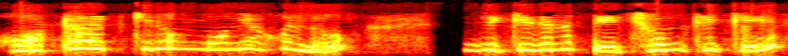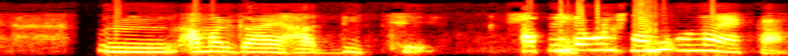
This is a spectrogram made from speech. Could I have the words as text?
হঠাৎ কিরম মনে হলো যে কে যেন পেছন থেকে উম, আমার গায়ে হাত দিচ্ছে। আপনি তখন সম্পূর্ণ একা?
